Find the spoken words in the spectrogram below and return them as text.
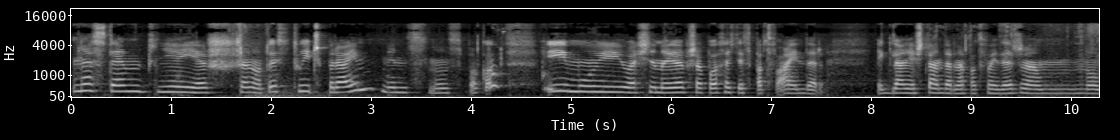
Następnie jeszcze, no to jest Twitch Prime, więc no spoko. I mój właśnie najlepsza postać to jest Pathfinder. Jak dla mnie sztandar na Pathfinderze, mam, no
